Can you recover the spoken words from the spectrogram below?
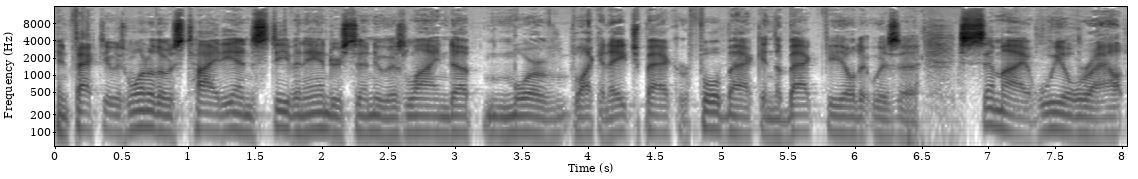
In fact, it was one of those tight ends, Stephen Anderson, who was lined up more like an H back or fullback in the backfield. It was a semi wheel route,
